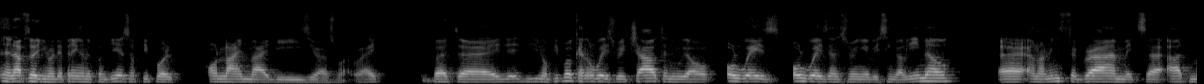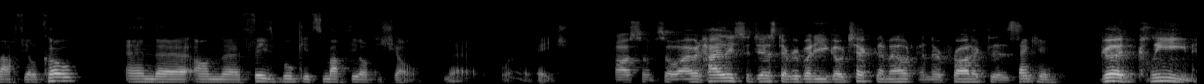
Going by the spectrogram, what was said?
And after you know depending on the convenience of people online might be easier as well right? But uh, you know people can always reach out and we are always always answering every single email uh, and on instagram it's at Marphyl co and on facebook it's Marphyl official page Awesome. So I would highly suggest everybody go check them out, and their product is thank you good, clean,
